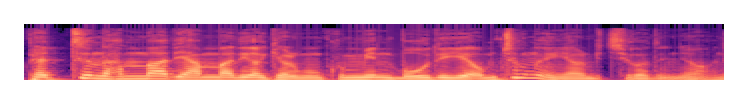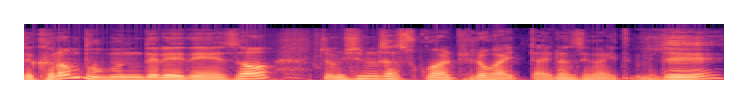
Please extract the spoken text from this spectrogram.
뱉은 한마디 한마디가 결국 국민 모두에게 엄청난 영향을 미치거든요. 근데 그런 부분들에 대해서 좀 심사숙고할 필요가 있다 이런 생각이 듭니다. 네.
